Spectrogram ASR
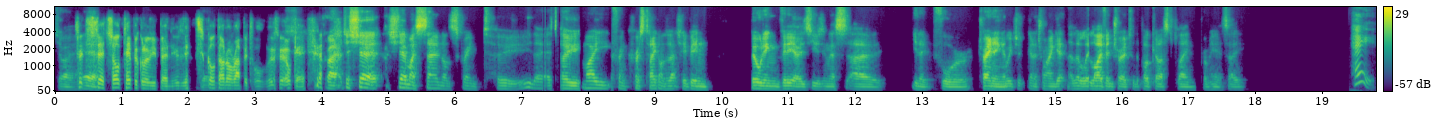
Joy. It's, yeah. it's so typical of you, Ben. You just yeah. go down a rabbit hole. okay. right. I just share share my sound on screen too. There. So my friend Chris Tacon has actually been building videos using this, uh, you know, for training, and we're just going to try and get a little live intro to the podcast playing from here. So, hey,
